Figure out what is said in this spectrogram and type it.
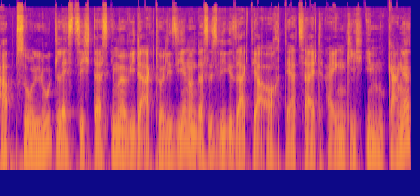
Absolut lässt sich das immer wieder aktualisieren und das ist wie gesagt ja auch derzeit eigentlich im Gange.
